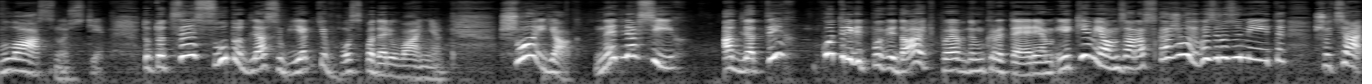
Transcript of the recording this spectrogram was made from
власності. Тобто це суто для суб'єктів господарювання. Що як? Не для всіх, а для тих, котрі відповідають певним критеріям, яким я вам зараз скажу, і ви зрозумієте, що ця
